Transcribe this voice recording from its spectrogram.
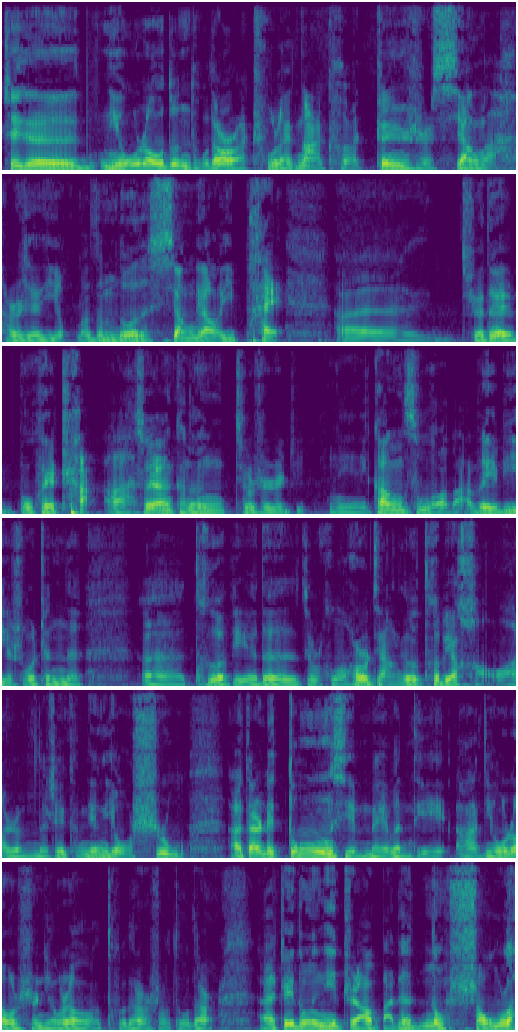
这个牛肉炖土豆啊，出来那可真是香啊，而且有了这么多的香料一配。呃，绝对不会差啊。虽然可能就是你你刚做吧，未必说真的。呃，特别的，就是火候讲究特别好啊，什么的，这肯定有失误啊。但是这东西没问题啊，牛肉是牛肉，土豆是土豆，呃，这东西你只要把它弄熟了，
